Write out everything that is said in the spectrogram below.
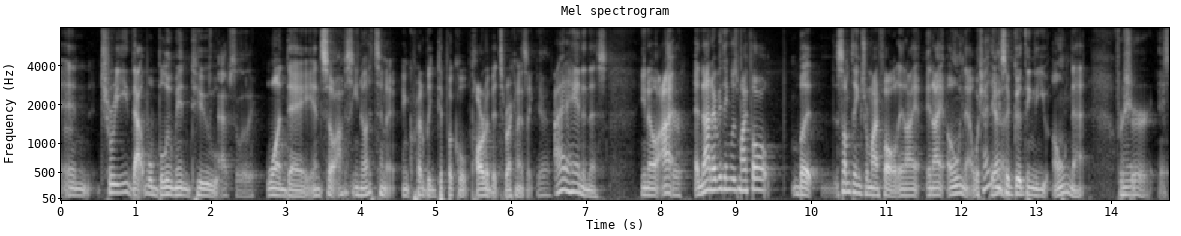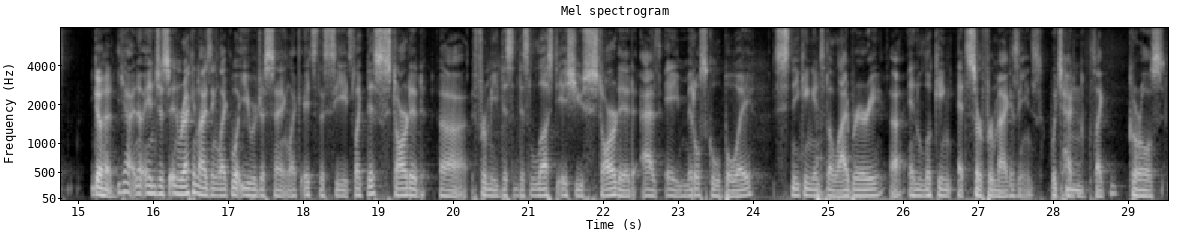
mm. and tree that will bloom into absolutely one day. And so obviously, you know, that's an incredibly difficult part of it to recognize like yeah. I had a hand in this. You know, I sure. and not everything was my fault, but some things were my fault and I and I own that, which I think yeah. is a good thing that you own that. For sure. Go ahead. Yeah, no, and just in recognizing like what you were just saying, like it's the seeds. Like this started uh, for me. This this lust issue started as a middle school boy sneaking into the library uh, and looking at surfer magazines, which had mm. like girls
